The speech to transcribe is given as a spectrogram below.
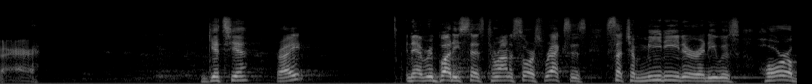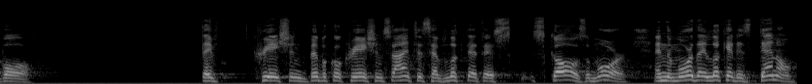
argh. he gets you, right? And everybody says Tyrannosaurus rex is such a meat eater and he was horrible. They've creation, biblical creation scientists have looked at their skulls more, and the more they look at his dental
